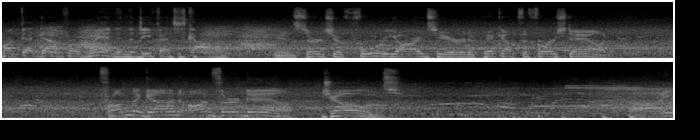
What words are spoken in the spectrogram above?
Mark that down for a win in the defense's column. In search of four yards here to pick up the first down. From the gun on third down, Jones. Oh, he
